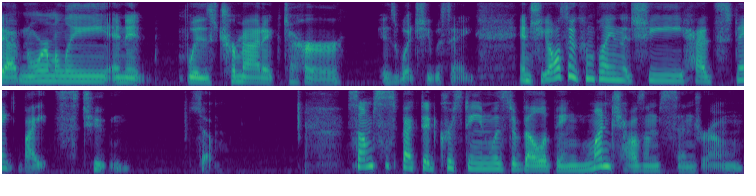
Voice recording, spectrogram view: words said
abnormally and it was traumatic to her, is what she was saying. And she also complained that she had snake bites too. So, some suspected Christine was developing Munchausen syndrome,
